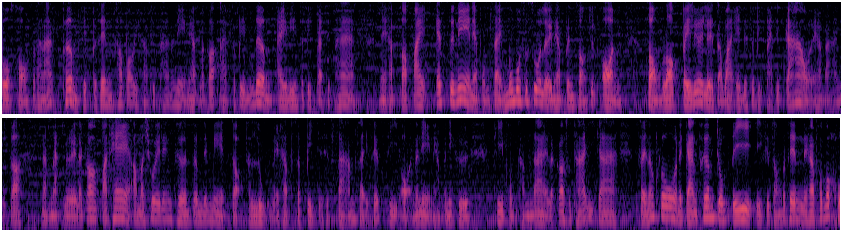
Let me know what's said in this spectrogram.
ัวของสถานะเพิ่ม 10%เข้าเป้าอีก 35 นั่นเองนะครับ แล้วก็อัดสปีดเหมือนเดิมไอรีนสปีด85 นะครับ ต่อไปเอสเตเน่เนี่ยผมใส่มั่วๆซั่วๆเลยนะครับ เป็น 2 จุดอ่อน2บล็อกไปเรื่อยเลย แต่ว่าเอเดสปีด89 นะครับอันนี้ก็หนักๆเลย แล้วก็ป้าแท่เอามาช่วยเร่งเทิร์นเติมเดเมจเจาะทะลุนะครับสปีด73 ใส่เซต4อ่อดนั่นเองนะครับ อันนี้คือที่ผมทำได้ แล้วก็สุดท้ายอีกาใส่น้องโครในการเพิ่มโจมตีอีก 12%นะครับเพราะว่าโคร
